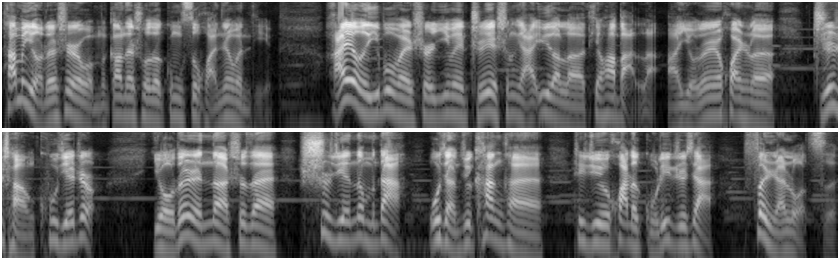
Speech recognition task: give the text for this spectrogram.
他们有的是我们刚才说的公司环境问题，还有一部分是因为职业生涯遇到了天花板了啊。有的人患上了职场枯竭症，有的人呢是在世界那么大，我想去看看这句话的鼓励之下愤然裸辞，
